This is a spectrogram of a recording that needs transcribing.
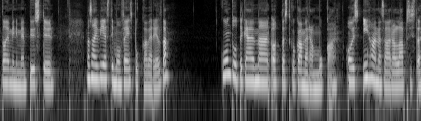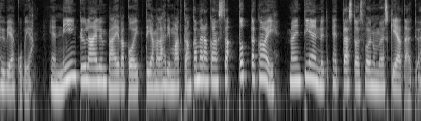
toiminimen pystyyn, mä sain viesti mun Facebook-kaverilta, kun tuutte käymään, ottaisitko kameran mukaan? Ois ihana saada lapsista hyviä kuvia. Ja niin kyläilyn päivä koitti ja mä lähdin matkaan kameran kanssa. Totta kai, mä en tiennyt, että tästä olisi voinut myös kieltäytyä.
